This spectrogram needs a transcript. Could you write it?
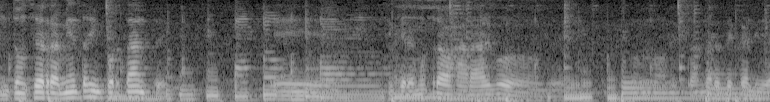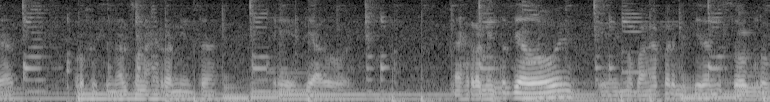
Entonces, herramientas importantes. Eh, si queremos trabajar algo con los estándares de calidad, profesional son las herramientas eh, de Adobe. Las herramientas de Adobe eh, nos van a permitir a nosotros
